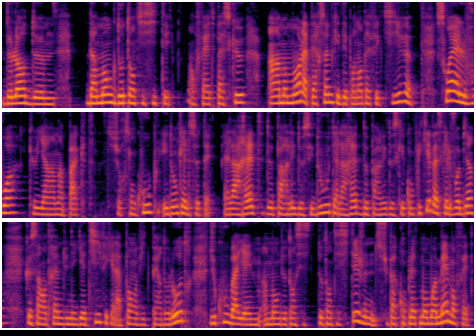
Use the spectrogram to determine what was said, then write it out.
de l'ordre de d'un manque d'authenticité en fait. Parce que à un moment la personne qui est dépendante affective soit elle voit qu'il y a un impact sur son couple et donc elle se tait. Elle arrête de parler de ses doutes, elle arrête de parler de ce qui est compliqué parce qu'elle voit bien que ça entraîne du négatif et qu'elle n'a pas envie de perdre l'autre. Du coup, bah il y a un manque d'authenticité, je ne suis pas complètement moi-même en fait.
